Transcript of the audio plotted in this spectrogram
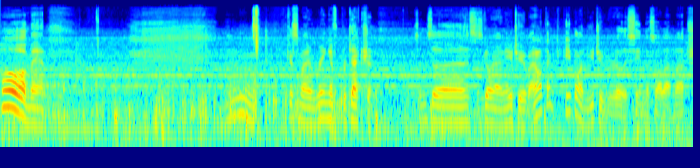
Oh, man. Mm, guess my ring of protection. Since uh, this is going on YouTube, I don't think people on YouTube have really seen this all that much.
